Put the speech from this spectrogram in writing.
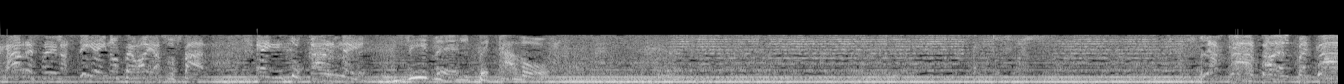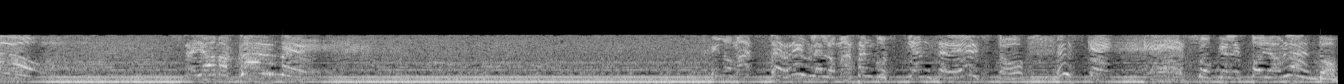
Agárrese de la silla y no te vaya a asustar. En tu carne vive el pecado. Del pecado se llama carne. Y lo más terrible, lo más angustiante de esto es que eso que le estoy hablando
